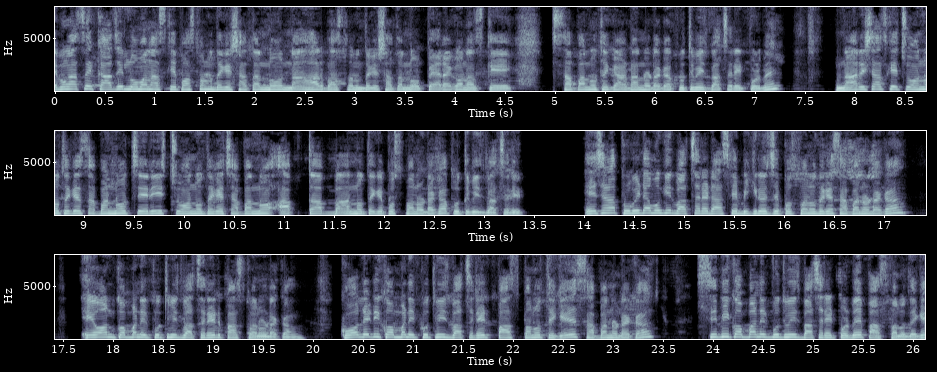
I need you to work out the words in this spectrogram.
এবং আজকে কাজী লোমান আজকে পাঁচপান্ন থেকে সাতান্ন, নাহার পাঁচপান্ন থেকে সাতান্ন, প্যারাগন আজকে ছাপান্ন থেকে আটান্ন টাকা প্রতি বাচ্চা রেট পড়বে। নারিশ আজকে চুয়ান্ন থেকে ছাপান্ন, চেরিশ চুয়ান্ন থেকে ছাপান্ন আফতাব বাহান্ন থেকে পঁচপান্ন টাকা প্রতি বাচ্চা রেট এছাড়া প্রবিটা মুরগির বাচ্চা রেট আজকে বিক্রি হচ্ছে পঁচপান্ন থেকে ছাপান্ন টাকা। এ ওয়ান কোম্পানির প্রতি বাচ্চা রেট পাঁচপান্ন টাকা। কোয়ালিটি কোম্পানির প্রতি বাচ্চা রেট পাঁচপান্ন থেকে ছাপান্ন টাকা। সিপি কোম্পানির পুতুইজ বাচ্চা রেট পড়বে পাঁচপান্ন থেকে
